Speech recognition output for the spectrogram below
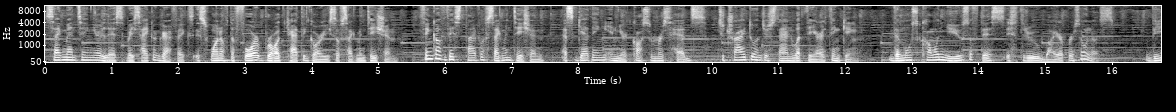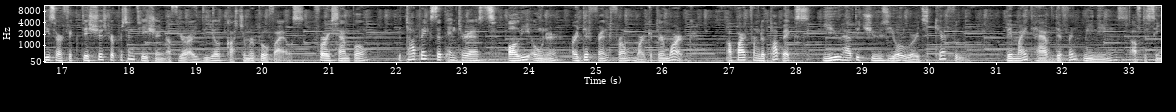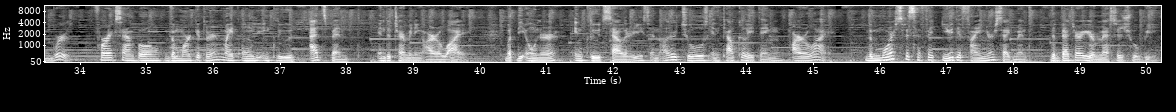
Segmenting your list by psychographics is one of the four broad categories of segmentation. Think of this type of segmentation as getting in your customers' heads to try to understand what they are thinking. The most common use of this is through buyer personas. These are fictitious representation of your ideal customer profiles. For example, the topics that interests Ollie owner are different from marketer Mark. Apart from the topics, you have to choose your words carefully. They might have different meanings of the same word. For example, the marketer might only include ad spend in determining ROI, but the owner includes salaries and other tools in calculating ROI. The more specific you define your segment, the better your message will be.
